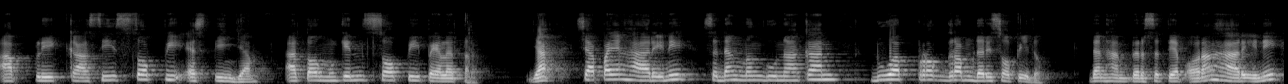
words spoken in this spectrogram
Aplikasi Shopee S Pinjam atau mungkin Shopee Pay Letter. Ya, siapa yang hari ini sedang menggunakan dua program dari Shopee itu? Dan hampir setiap orang hari ini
